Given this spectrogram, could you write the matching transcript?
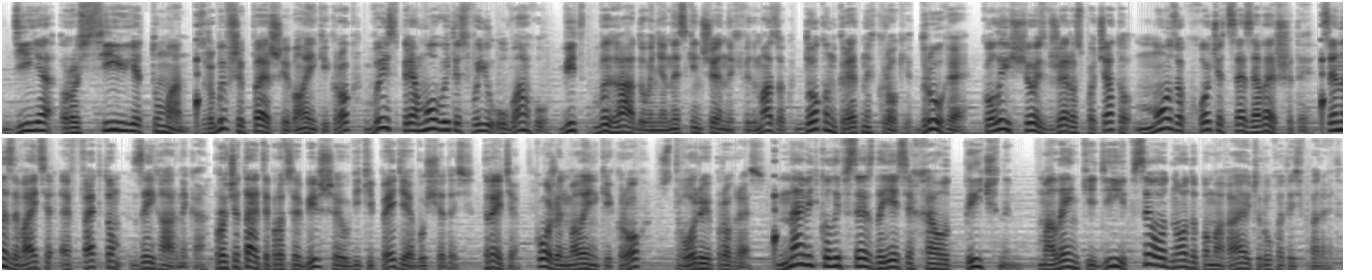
дія розсіює туман. Зробивши перший маленький крок, ви спрямовуєте свою увагу від вигадування нескінченних відмазок до конкретних кроків. Друге, коли щось вже розпочато, мозок хоче це завершити. Це називається ефектом зайгарника. Прочитайте про це більше у Вікіпедії або ще десь. Третє, кожен маленький крок створює прогрес. Навіть коли все здається хаотичним, маленькі дії все одно допомагають рухатись вперед.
